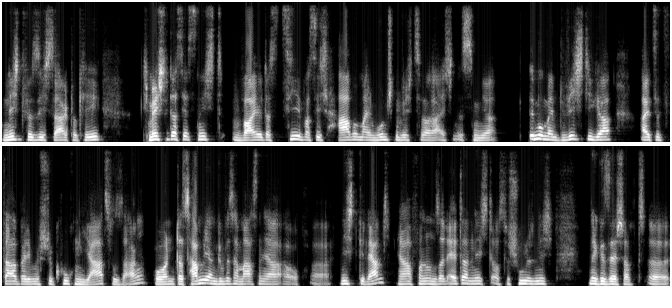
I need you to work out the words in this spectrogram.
nicht für sich sagt, okay, ich möchte das jetzt nicht, weil das Ziel, was ich habe, mein Wunschgewicht zu erreichen, ist mir im Moment wichtiger, als jetzt da bei dem Stück Kuchen Ja zu sagen. Und das haben wir in gewissermaßen ja auch äh, nicht gelernt. Ja, von unseren Eltern nicht, aus der Schule nicht. In der Gesellschaft äh,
